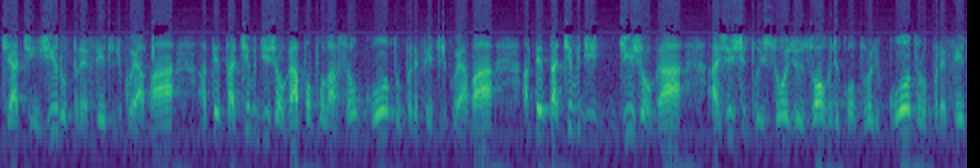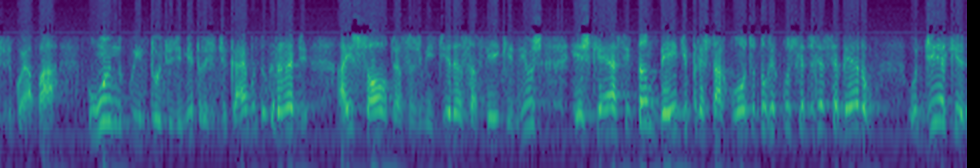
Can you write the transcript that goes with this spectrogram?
de, atingir o prefeito de Cuiabá, a tentativa de jogar a população contra o prefeito de Cuiabá, a tentativa de, de jogar as instituições e os órgãos de controle contra o prefeito de Cuiabá, com o único intuito de me prejudicar é muito grande. Aí soltam essas mentiras, essa fake news e esquecem também de prestar conta do recurso que eles receberam. O dia que,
